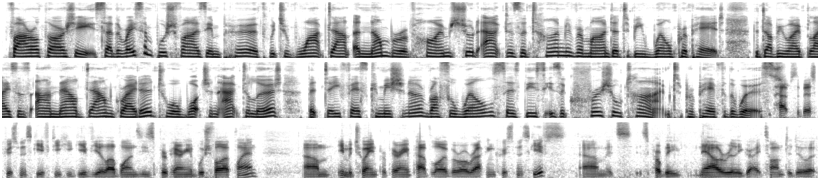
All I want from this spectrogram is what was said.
Fire authorities say the recent bushfires in Perth, which have wiped out a number of homes, should act as a timely reminder to be well prepared. The WA blazes are now downgraded to a watch and act alert, but DFES Commissioner Russell Wells says this is a crucial time to prepare for the worst. Perhaps the best Christmas gift you could give your loved ones is preparing a bushfire plan. Um, in between preparing pavlova or wrapping Christmas gifts, um, it's, it's probably now a really great time to do it.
